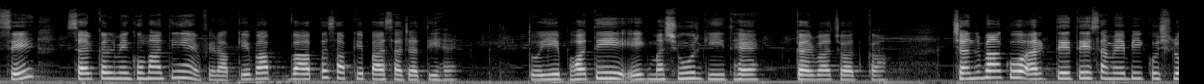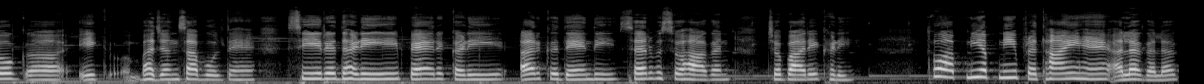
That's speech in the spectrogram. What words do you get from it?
से सर्कल में घुमाती हैं, फिर आपके वाप, वापस आपके पास आ जाती है। तो ये बहुत ही एक मशहूर गीत है, करवा चौथ का। चंद्रमा को अर्घ देते समय भी कुछ लोग एक भजन सा बोलते हैं, सिर धड़ी, पैर कड़ी अर्क देंदी, सर्व सुहागन, चौपारे खड़ी। तो अपनी अपनी प्रथाएँ हैं अलग अलग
